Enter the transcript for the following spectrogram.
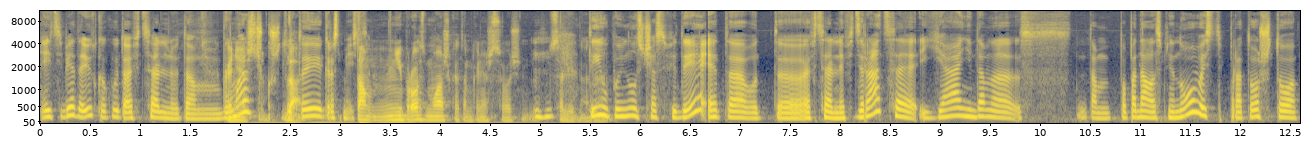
И тебе дают какую-то официальную там Конечно, бумажечку, что да. ты гроссмейстер. Там не просто бумажка, там, конечно, все очень Мгм. солидно. Ты да. упомянул сейчас ФИДЕ, это вот э, официальная федерация. Я недавно с- там попадалась мне новость про то, что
